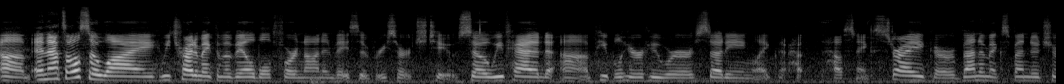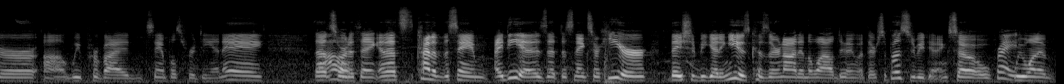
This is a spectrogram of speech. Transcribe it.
Um, and that's also why we try to make them available for non-invasive research too. So we've had uh, people here who were studying like how snakes strike or venom expenditure. Uh, we provide samples for DNA, that wow. sort of thing. And that's kind of the same idea is that the snakes are here, they should be getting used because they're not in the wild doing what they're supposed to be doing. So right. we want to,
